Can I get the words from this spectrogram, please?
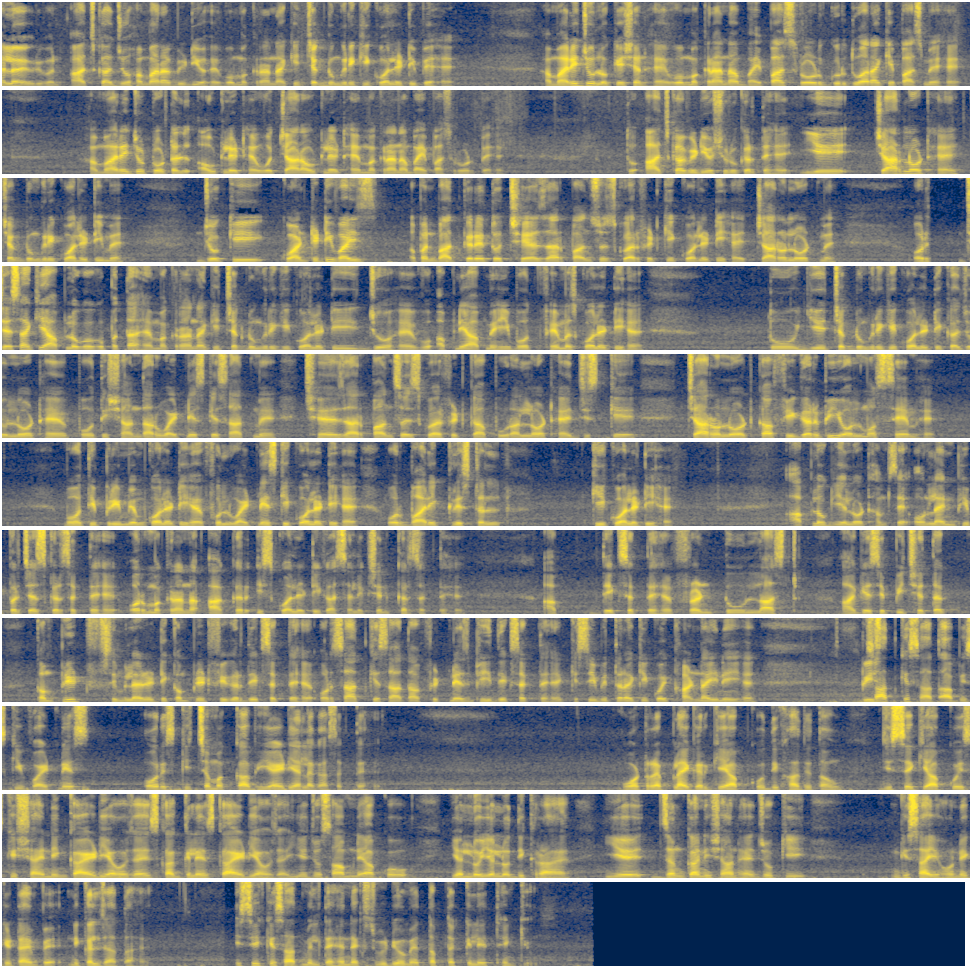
Hello everyone आज का जो हमारा वीडियो है वो मकराना की चक डुंगरी की क्वालिटी पे है। हमारी जो लोकेशन है वो मकराना बाईपास रोड गुरुद्वारा के पास में है। हमारे जो टोटल आउटलेट हैं वो चार आउटलेट हैं मकराना बाईपास रोड पे है। तो आज का वीडियो शुरू करते हैं। ये चार लॉट है चकडुंगरी क्वालिटी में, जो कि क्वांटिटी वाइज अपन बात करें तो 6500 स्क्वायर फीट की क्वालिटी है चारों लॉट में। और जैसा कि आप लोगों को पता है, मकराना की चकडुंगरी की क्वालिटी जो है, वो अपने आप में ही बहुत फ़ेमस क्वालिटी है। तो ये चकडुंगरी की क्वालिटी का जो लॉट है, बहुत ही शानदार वाइटनेस के साथ में 6500 स्क्वायर फीट का पूरा लॉट है, जिसके चारों लॉट का फिगर भी ऑलमोस्ट सेम है। बहुत ही प्रीमियम क्वालिटी है फुल वाइटनेस की क्वालिटी है और बारीक क्रिस्टल की क्वालिटी है। आप लोग ये लोट हमसे ऑनलाइन भी परचेज़ कर सकते हैं और मकराना आकर इस क्वालिटी का सिलेक्शन कर सकते हैं। आप देख सकते हैं फ्रंट टू लास्ट आगे से पीछे तक कंप्लीट सिमिलैरिटी कंप्लीट फिगर देख सकते हैं और साथ के साथ आप फिटनेस भी देख सकते हैं। किसी भी तरह की कोई खांडा ही नहीं है। साथ के साथ आप इसकी वाइटनेस और इसकी चमक का भी आइडिया लगा सकते हैं। वाटर अप्लाई करके आपको दिखा देता हूँ। जिससे कि आपको इसकी शाइनिंग का आइडिया हो जाए, इसका ग्लेज़ का आइडिया हो जाए। ये जो सामने आपको येल्लो येल्लो दिख रहा है, ये जंग का निशान है जो कि घिसाई होने के टाइम पे निकल जाता है। इसी के साथ मिलते हैं नेक्स्ट वीडियो में, तब तक के लिए थैंक यू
